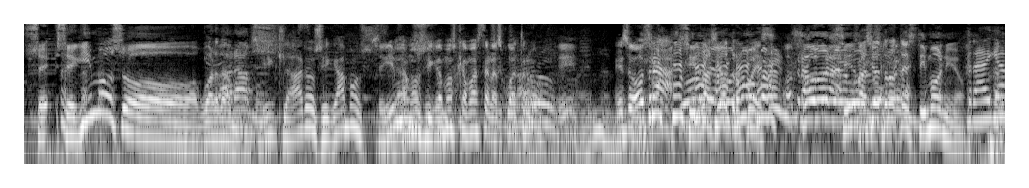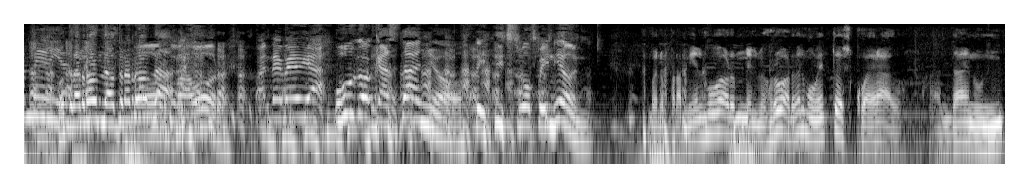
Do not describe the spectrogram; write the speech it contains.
Se- ¿Seguimos o guardamos? Sí, claro, sigamos. Sigamos, sigamos, que vamos hasta las 4. Eso, otra. Sírvase otro, pues. Otra, otra. Sírvase otro testimonio. Traiga media. Otra ronda, otra ronda. Por favor. Mande media. Hugo Castaño y su opinión. Bueno, para mí el jugador, el mejor jugador del momento es Cuadrado. Anda en un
